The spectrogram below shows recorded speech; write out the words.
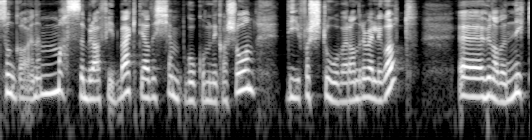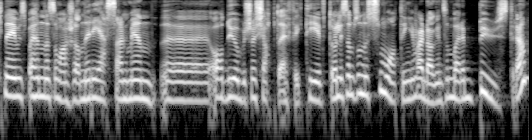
som ga henne masse bra feedback. De hadde kjempegod kommunikasjon, de forsto hverandre veldig godt. Uh, hun hadde nicknames på henne som var sånn 'raceren min', uh, 'Å, du jobber så kjapt og effektivt', og liksom sånne småting i hverdagen som bare booster en.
